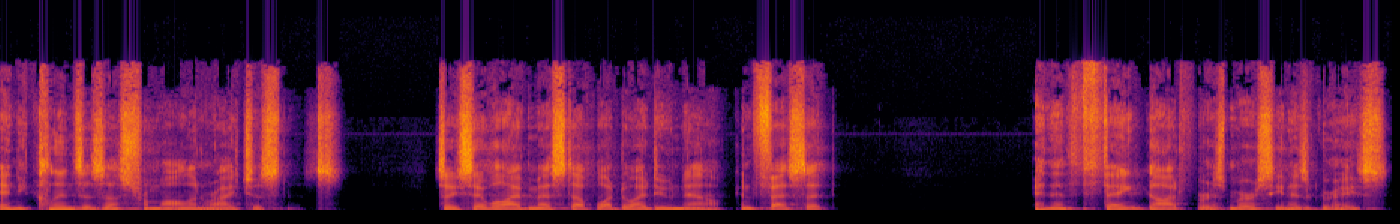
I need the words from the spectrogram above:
and he cleanses us from all unrighteousness. So you say, Well, I've messed up. What do I do now? Confess it. And then thank God for his mercy and his grace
